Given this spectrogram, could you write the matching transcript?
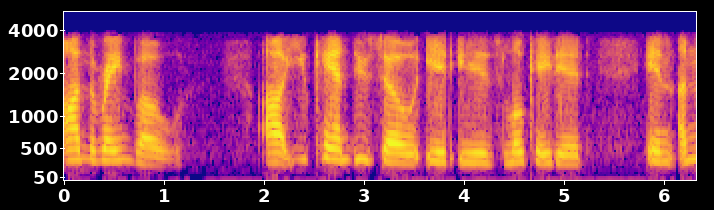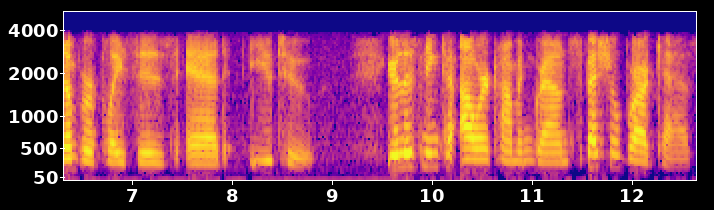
of the Rainbow, uh, you can do so. It is located in a number of places at YouTube. You're listening to Our Common Ground special broadcast,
